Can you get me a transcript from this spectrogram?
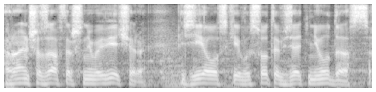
«Раньше завтрашнего вечера Зиеловские высоты взять не удастся».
